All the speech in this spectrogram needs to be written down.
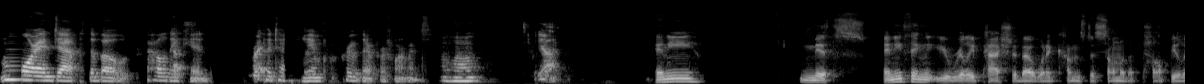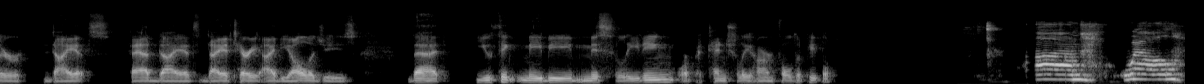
more in depth about how they yes. could right. potentially improve their performance. Uh-huh. Yeah. Any myths, anything that you're really passionate about when it comes to some of the popular diets, fad diets, dietary ideologies that you think may be misleading or potentially harmful to people? Um, well,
